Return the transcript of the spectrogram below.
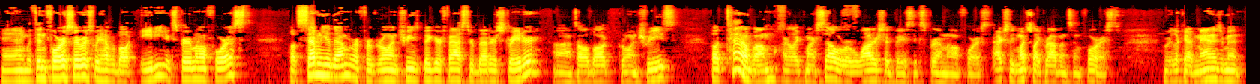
And within Forest Service, we have about 80 experimental forests. About 70 of them are for growing trees bigger, faster, better, straighter. Uh, it's all about growing trees. About 10 of them are like Marcel, where watershed-based experimental forests, actually much like Robinson Forest, where we look at management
